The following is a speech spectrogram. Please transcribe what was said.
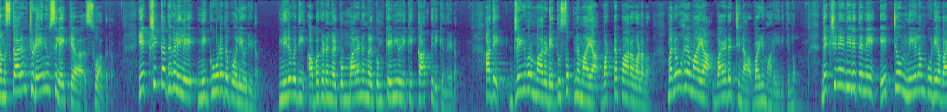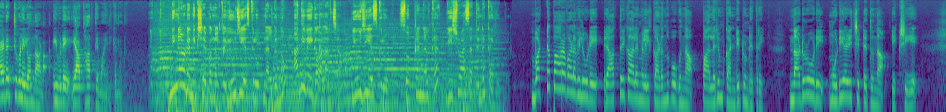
നമസ്കാരം. ടുഡേ ന്യൂസിലേക്ക് സ്വാഗതം. യക്ഷിക്കഥകളിലെ നിഗൂഢത പോലെ ഒരിടം. നിരവധി അപകടങ്ങൾക്കും മരണങ്ങൾക്കും കെണിയൊരുക്കി കാത്തിരിക്കുന്ന ഇടം. അതെ ഡ്രൈവർമാരുടെ ദുസ്വപ്നമായ വട്ടപ്പാറ വളവ് മനോഹരമായ വയഡക്റ്റിന് വഴിമാറിയിരിക്കുന്നു. ദക്ഷിണേന്ത്യയിലെ തന്നെ ഏറ്റവും നീളം കൂടിയ വയഡക്റ്റുകളിൽ ഒന്നാണ് ഇവിടെ യാഥാർത്ഥ്യമായിരിക്കുന്നത്. നിങ്ങളുടെ നിക്ഷേപങ്ങൾക്ക് യു ജി എസ് ഗ്രൂപ്പ് നൽകുന്നു. അതിവേഗ വളർച്ച. യു ജി എസ് ഗ്രൂപ്പ് സ്വപ്നങ്ങൾക്ക് വിശ്വാസത്തിന്റെ കയ്യൊപ്പ്. വട്ടപ്പാറ വളവിലൂടെ രാത്രികാലങ്ങളിൽ കടന്നുപോകുന്ന പലരും കണ്ടിട്ടുണ്ടെത്രേ. നടുറോഡിൽ മുടിയഴിച്ചിട്ടെത്തുന്ന യക്ഷിയെ.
